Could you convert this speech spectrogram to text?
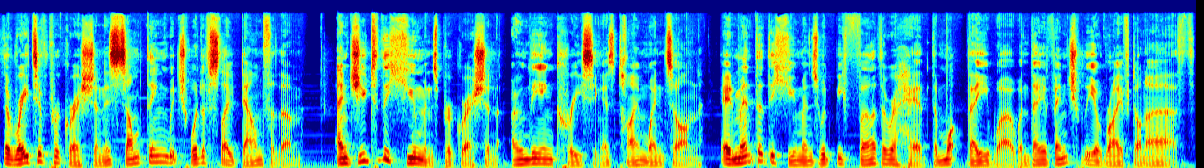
the rate of progression is something which would have slowed down for them, and due to the humans' progression only increasing as time went on, it meant that the humans would be further ahead than what they were when they eventually arrived on Earth.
